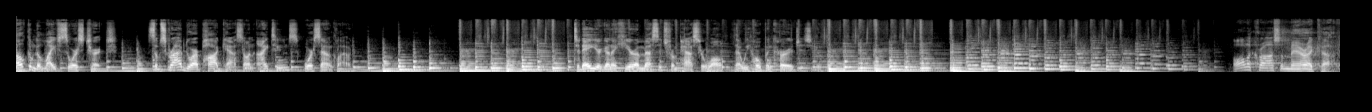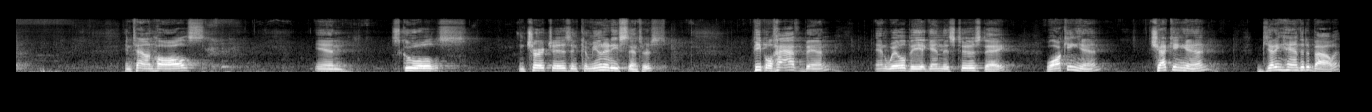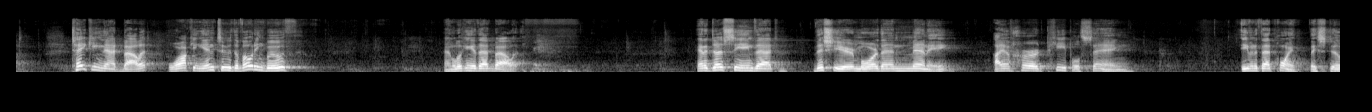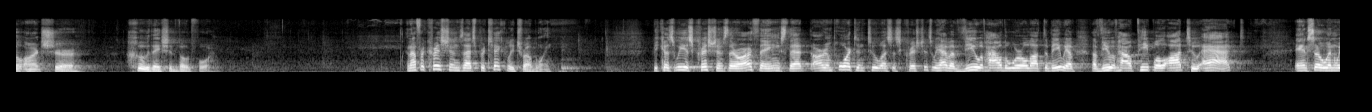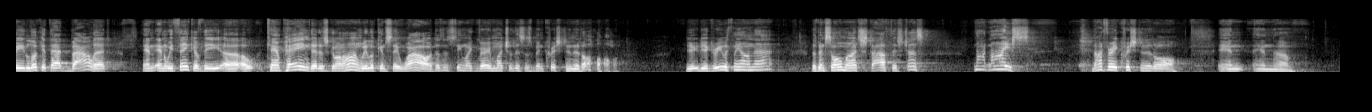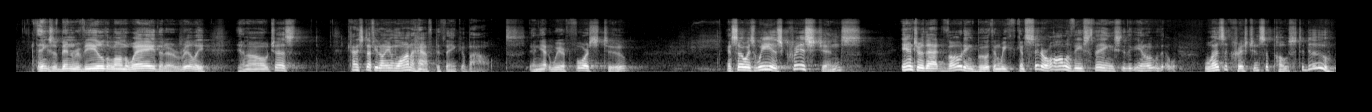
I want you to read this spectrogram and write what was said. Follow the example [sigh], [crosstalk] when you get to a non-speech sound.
Welcome to Life Source Church. Subscribe to our podcast on iTunes or SoundCloud. Today, you're going to hear a message from Pastor Walt that we hope encourages you. All across America, in town halls, in schools, in churches, in community centers, people have been and will be again this Tuesday walking in, checking in, getting handed a ballot, taking that ballot, walking into the voting booth, and looking at that ballot. And it does seem that this year, more than many, I have heard people saying, even at that point, they still aren't sure who they should vote for. Now, for Christians, that's particularly troubling. Because we as Christians, there are things that are important to us as Christians. We have a view of how the world ought to be, we have a view of how people ought to act. And so when we look at that ballot and, and we think of the uh, campaign that has gone on, we look and say, wow, it doesn't seem like very much of this has been Christian at all. Do you, do you agree with me on that? There's been so much stuff that's just not nice, not very Christian at all. And, and um, things have been revealed along the way that are really, you know, just kind of stuff you don't even want to have to think about. And yet we're forced to. And so, as we as Christians enter that voting booth and we consider all of these things, you know, what is a Christian supposed to do?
